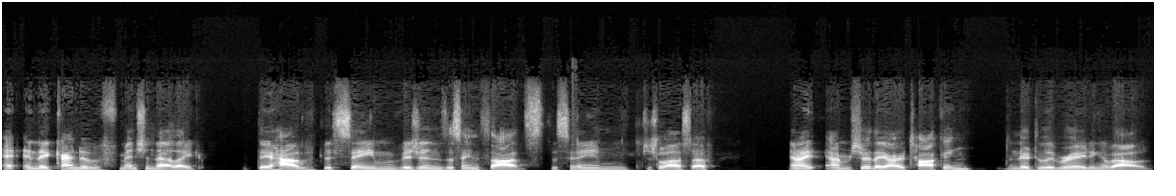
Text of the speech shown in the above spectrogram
and, and they kind of mention that like they have the same visions, the same thoughts, the same just a lot of stuff. And I I'm sure they are talking and they're deliberating about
